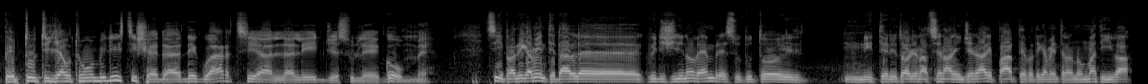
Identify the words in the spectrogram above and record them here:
Per tutti gli automobilisti c'è da adeguarsi alla legge sulle gomme. Sì, praticamente dal 15 di novembre su tutto il, il territorio nazionale in generale parte praticamente la normativa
